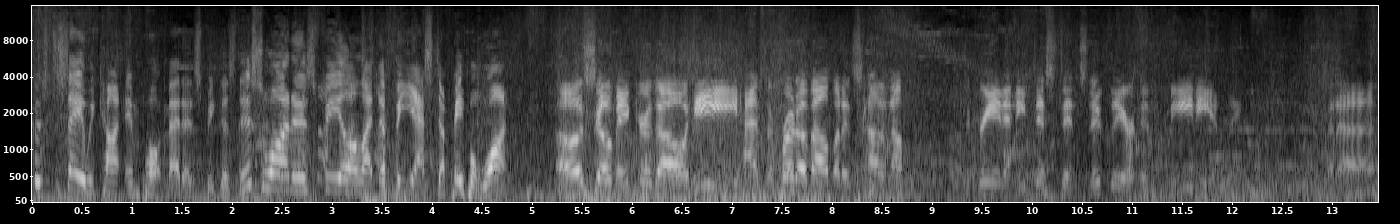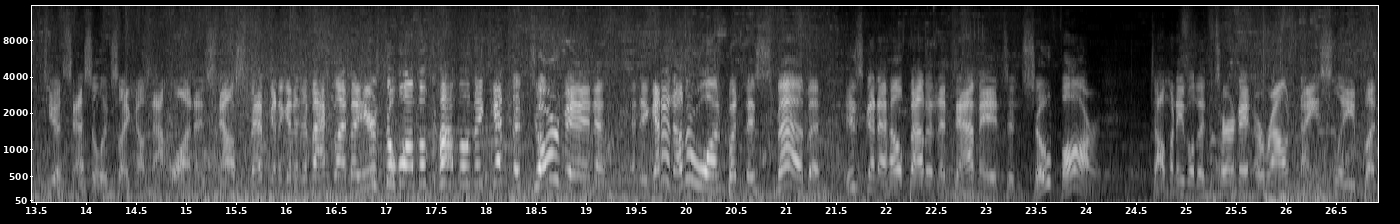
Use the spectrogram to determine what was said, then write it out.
Who's to say we can't import metas? Because this one is feeling like the fiesta people want. Oh, Showmaker, though, he has a Protobelt, but it's not enough to create any distance. Nuclear immediately. And uh, TSS it looks like on that one is now Smeb gonna get in the back line, but here's the Wombo combo. They get the Jarvan, and they get another one, but the Smeb is gonna help out in the damage. And so far, Dom able to turn it around nicely, but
